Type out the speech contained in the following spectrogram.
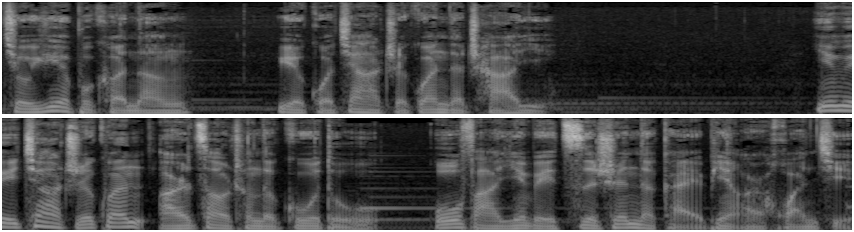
就越不可能越过价值观的差异，因为价值观而造成的孤独，无法因为自身的改变而缓解。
